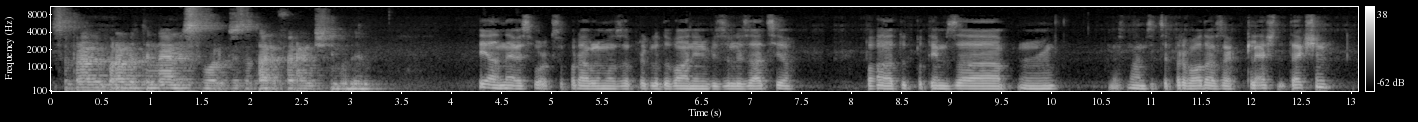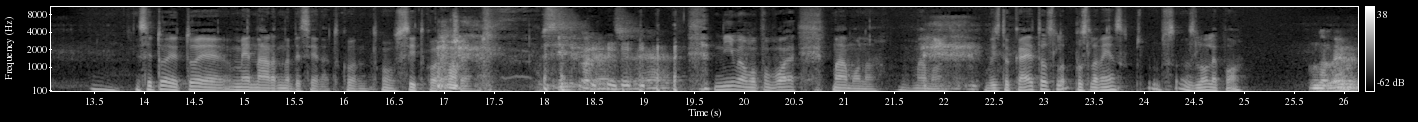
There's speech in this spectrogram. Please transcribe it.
Se pravi, uporabljate Navisworks za ta referenčni model? Ja, Navisworks uporabljamo za pregledovanje in vizualizacijo, pa tudi potem za, mm, ne znam, sicer prevoda za clash detection. Se, to, je, to je mednarodna beseda, tako, tako vsi tako rečejo. Vsi tako rečejo. Ja. Nimamo poboja, imamo. No, imamo. V bistvu, kaj je to slo, po slovensko zelo lepo? Ne vem.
